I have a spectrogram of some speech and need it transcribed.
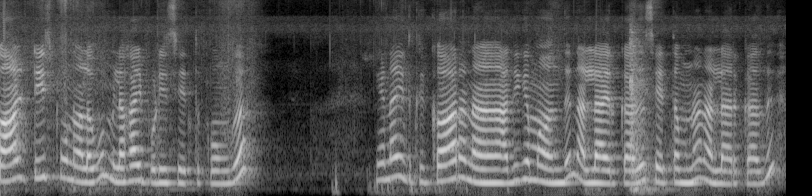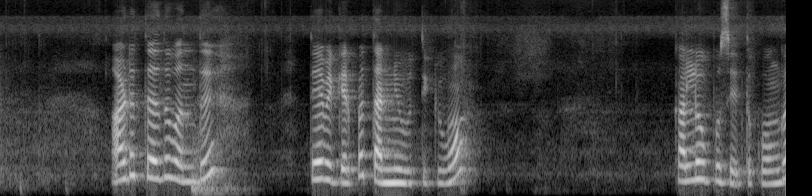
கால் டீஸ்பூன் அளவு மிளகாய் பொடி சேர்த்துக்கோங்க. ஏன்னா இதுக்கு காரம் அதிகமாக வந்து நல்லா இருக்காது. சேர்த்தோம்னா நல்லா இருக்காது. அடுத்தது வந்து தேவைக்கேற்ப தண்ணி ஊற்றிக்குவோம் கல் உப்பு சேர்த்துக்கோங்க.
